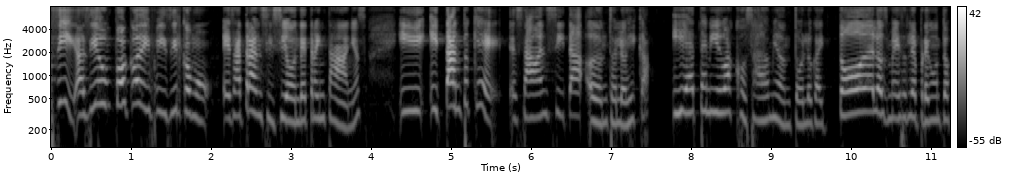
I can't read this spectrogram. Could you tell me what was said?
así, ha sido un poco difícil como esa transición de 30 años. Y, y tanto que estaba en cita odontológica y he tenido acosado a mi odontóloga y todos los meses le pregunto,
